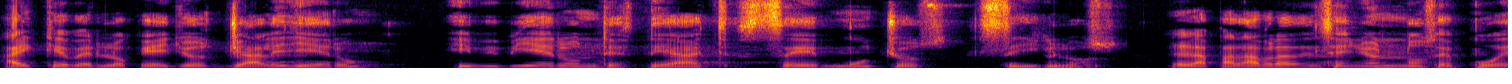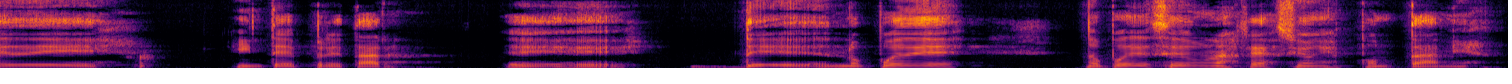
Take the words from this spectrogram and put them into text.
hay que ver lo que ellos ya leyeron y vivieron desde hace muchos siglos. La palabra del Señor no se puede interpretar, eh, de, no, puede, no puede ser una reacción espontánea.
